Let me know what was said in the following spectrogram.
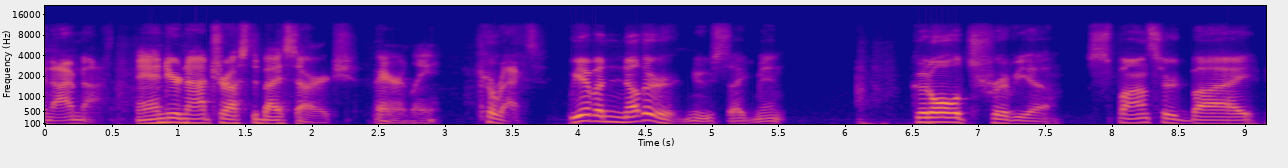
and I'm not. And you're not trusted by Sarge, apparently. Correct. We have another new segment, good old trivia, sponsored by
